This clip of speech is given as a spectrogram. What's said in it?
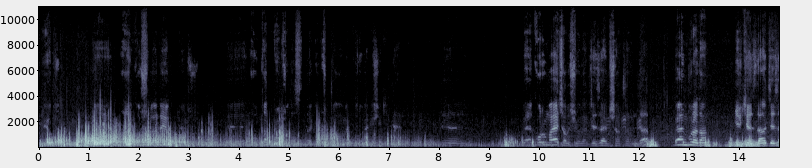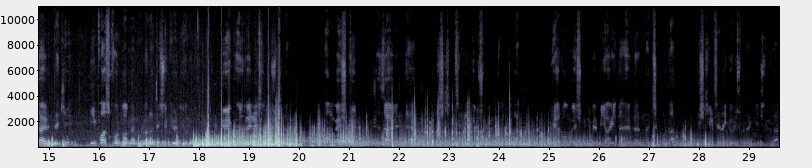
Ee, ağır koşullarda yapılıyor. Ee, avukat görüş odasında görüşü tamamen izole bir şekilde ee, ve korunmaya çalışıyorlar cezaevi şartlarında. Ben buradan bir kez daha cezaevindeki infaz koruma memurlarına teşekkür ediyorum. Büyük özveriyle çalışıyorlar. 15 gün cezaevinde hiç kimseyle görüşmüyorlar. Diğer 15 günü ve bir ayı da evlerinden çıkmadan hiç kimseyle görüşmeden geçiriyorlar.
